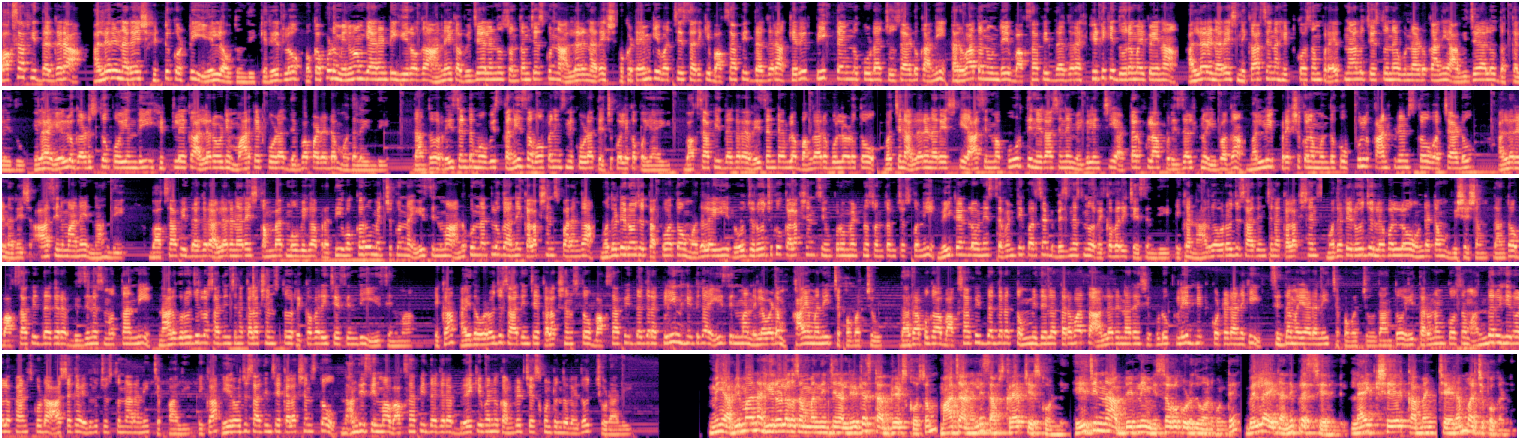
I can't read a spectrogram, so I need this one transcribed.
Box office దగ్గర Allari Naresh hit కొట్టి ఏళ్ళు అవుతుంది కెరీర్లో ఒకప్పుడు మినిమం గ్యారంటీ హీరోగా అనేక విజయాలను సొంతం చేసుకున్న అల్లరి నరేష్ ఒక టైం కి వచ్చేసరికి బాక్సాఫీస్ దగ్గర కెరీర్ పీక్ టైం ను కూడా చూశాడు కానీ తర్వాత నుండే బాక్సాఫీస్ దగ్గర హిట్కి దూరం అయిపోయిన అల్లరి నరేష్ నికార్సైన హిట్ కోసం ప్రయత్నాలు చేస్తూనే ఉన్నాడు కానీ ఆ విజయాలు దక్కలేదు. ఇలా ఏళ్ళు గడుస్తూ పోయింది. హిట్ లేక అల్లరోడి మార్కెట్ కూడా దెబ్బ పడడం మొదలైంది. దాంతో రీసెంట్ మూవీస్ కనీస ఓపెనింగ్స్ని కూడా తెచ్చుకోలేకపోయాయి. బాక్సాఫీస్ దగ్గర రీసెంట్ టైంలో బంగారు బుల్లోడుతో వచ్చిన అల్లరి నరేష్కి ఆ సినిమా పూర్తి నిరాశనే మిగిలించి అట్టర్ ఫ్లాప్ రిజల్ట్ను ఇవ్వగా మళ్ళీ ప్రేక్షకుల ముందుకు ఫుల్ కాన్ఫిడెన్స్తో వచ్చాడు అల్లరి నరేష్. ఆ సినిమానే నాంది. బాక్సాఫీస్ దగ్గర అల్లరి నరేష్ కంబ్యాక్ మూవీగా ప్రతి ఒక్కరూ మెచ్చుకున్న ఈ సినిమా అనుకున్నట్లుగానే కలెక్షన్స్ పరంగా మొదటి రోజు తక్కువతో మొదలయ్యి రోజు రోజుకు కలెక్షన్స్ ఇంప్రూవ్మెంట్ను సొంతం చేసుకుని వీకెండ్లోనే సెవెంటీ పర్సెంట్ బిజినెస్ను రికవరీ చేసింది. ఇక నాలుగవ రోజు సాధించిన కలెక్షన్స్ మొదటి రోజు లెవెల్లో ఉండటం విశేషం. దాంతో బాక్సాఫీస్ దగ్గర బిజినెస్ మొత్తాన్ని నాలుగు రోజుల్లో సాధించిన కలెక్షన్స్తో రికవరీ చేసింది ఈ సినిమా. ఇక ఐదవ రోజు సాధించే కలెక్షన్స్తో బాక్సాఫీస్ దగ్గర క్లీన్ హిట్గా ఈ సినిమా నిలవడం ఖాయమని చెప్పవచ్చు. దాదాపుగా బాక్సాఫీస్ దగ్గర తొమ్మిదేళ్ళ తర్వాత అల్లరి నరేష్ ఇప్పుడు క్లీన్ హిట్ కొట్టడానికి సిద్ధమయ్యాడని చెప్పవచ్చు. దాంతో ఈ తరుణం కోసం అందరు హీరోల ఫ్యాన్స్ కూడా ఆశగా ఎదురు చూస్తున్నారని చెప్పాలి. ఇక ఈ రోజు సాధించే కలెక్షన్స్తో నాంది సినిమా బాక్సాఫీస్ దగ్గర బ్రేక్ ఈవెన్ను కంప్లీట్ చేసుకుంటుందో లేదో చూడాలి. మీ అభిమాన హీరోలకు సంబంధించిన లేటెస్ట్ అప్డేట్స్ కోసం మా ఛానల్ని సబ్స్క్రైబ్ చేసుకోండి. ఏ చిన్న అప్డేట్ని మిస్ అవ్వకూడదు అనుకుంటే బెల్ ఐకాన్ని ప్రెస్ చేయండి. లైక్ షేర్ కమెంట్ చేయడం మర్చిపోకండి.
